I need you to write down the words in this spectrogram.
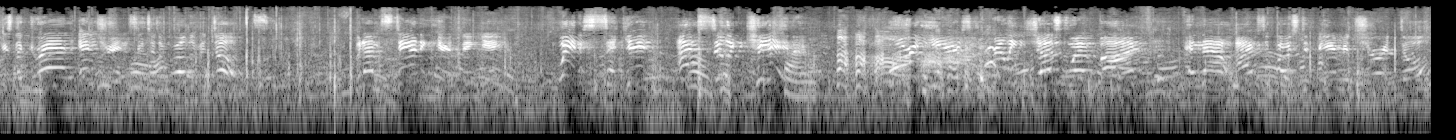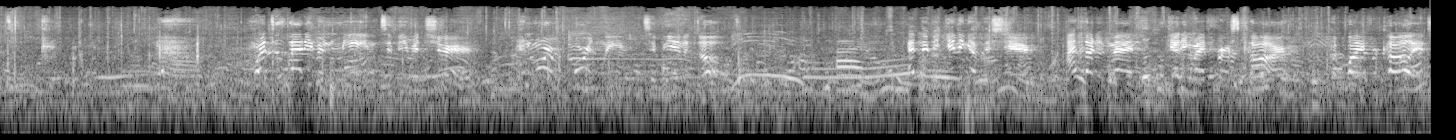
is the grand entrance into the world of adults. But I'm standing here thinking, wait a second, I'm still a kid. Four years really just went by, and now I'm supposed to be a mature adult? What does that even mean to be mature? And more importantly, to be an adult? Beginning of this year, I thought it meant getting my first car, applying for college,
